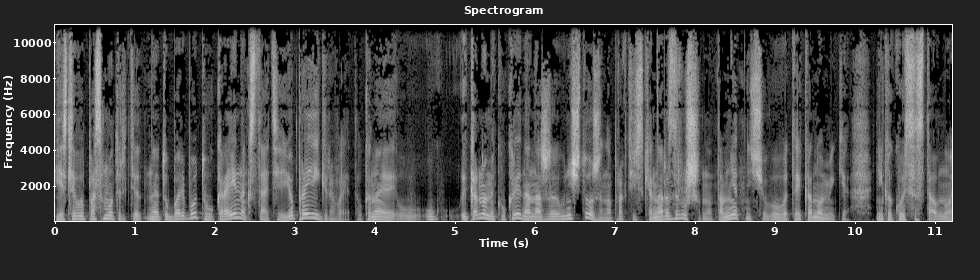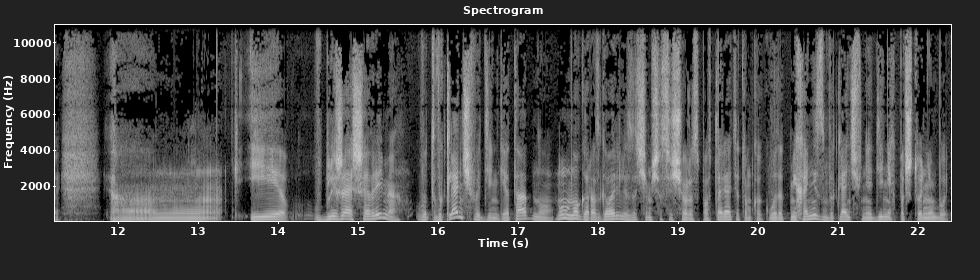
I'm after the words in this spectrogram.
Если вы посмотрите на эту борьбу, то Украина, кстати, ее проигрывает. Экономика Украины, она же уничтожена практически, она разрушена. Там нет ничего в этой экономике, никакой составной. И в ближайшее время вот выклянчивать деньги это одно. Ну, много раз говорили, зачем сейчас еще раз повторять о том, как вот этот механизм выклянчивания денег под что-нибудь.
